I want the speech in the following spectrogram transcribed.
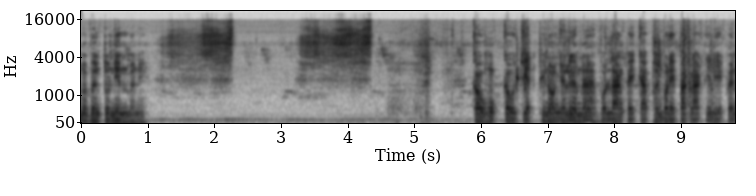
มาเบิ่งตัวเน้นมานี่เก้าหกเก้าเจ็ดพี่น้องอย่าลืมนะบนล่างไปกลับ เพิ่นบ่ได้ปักหลักที่เหล็กเพิ่น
